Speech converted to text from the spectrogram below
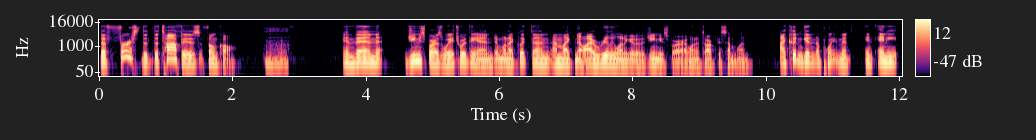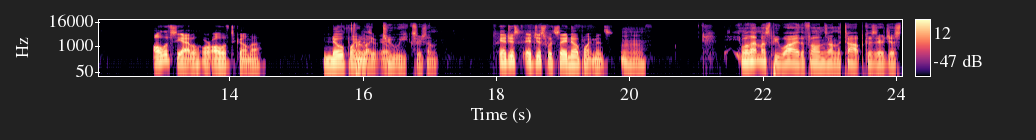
the first, the, the top is phone call. Mm-hmm. And then Genius Bar is way toward the end. And when I clicked on, I'm like, no, I really want to go to the Genius Bar. I want to talk to someone. I couldn't get an appointment in any all of Seattle or all of Tacoma. No appointments for like available. two weeks or something. Yeah, just it just would say no appointments. hmm Well, that must be why the phone's on the top because they're just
